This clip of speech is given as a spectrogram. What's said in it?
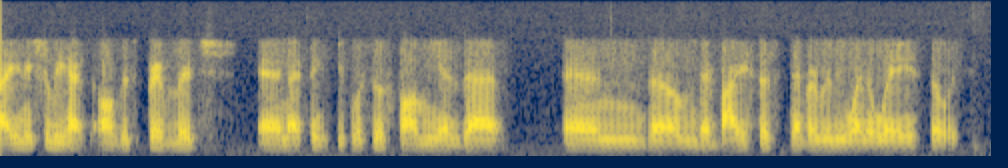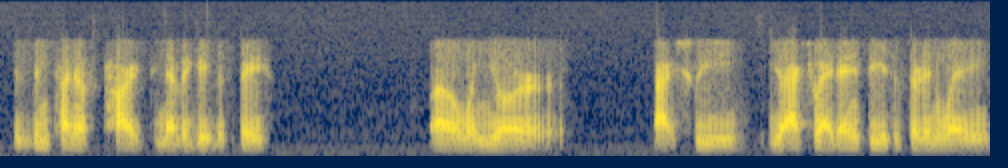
I initially had all this privilege, and I think people still saw me as that, and um, their biases never really went away. So it's been kind of hard to navigate the space uh, when you're actually your actual identity is a certain way,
